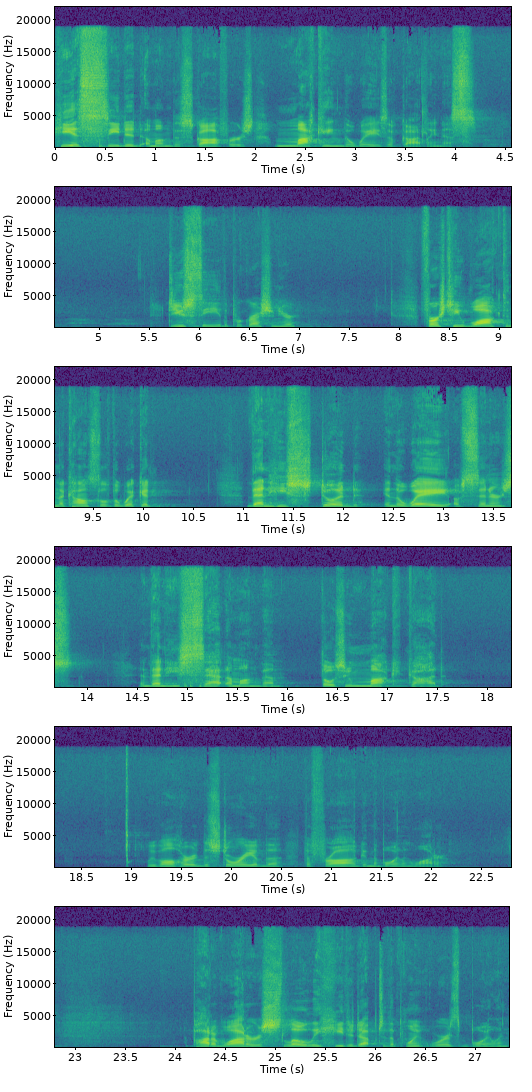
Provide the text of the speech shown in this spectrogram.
He is seated among the scoffers, mocking the ways of godliness. Do you see the progression here? First, he walked in the counsel of the wicked. Then he stood in the way of sinners. And then he sat among them those who mock God. We've all heard the story of the, the frog in the boiling water. A pot of water is slowly heated up to the point where it's boiling.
